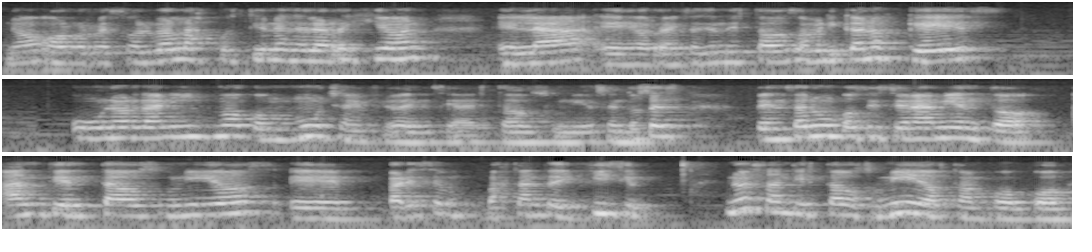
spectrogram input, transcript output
¿no? o resolver las cuestiones de la región en la eh, Organización de Estados Americanos, que es un organismo con mucha influencia de Estados Unidos. Entonces, pensar un posicionamiento anti-Estados Unidos eh, parece bastante difícil. No es anti-Estados Unidos tampoco,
